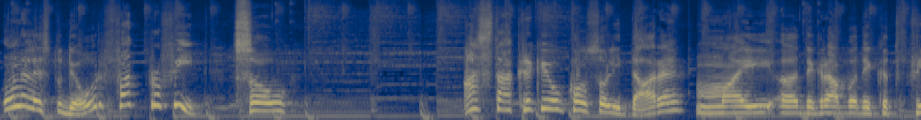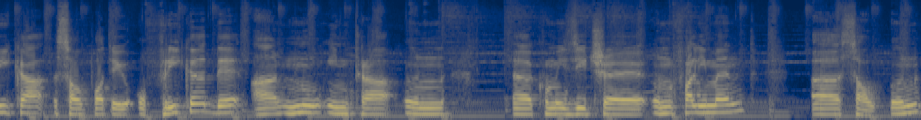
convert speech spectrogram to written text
unele studiouri fac profit. So, asta cred că e o consolidare mai uh, degrabă decât frica sau poate o frică de a nu intra în, uh, cum îi zice, în faliment uh, sau în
